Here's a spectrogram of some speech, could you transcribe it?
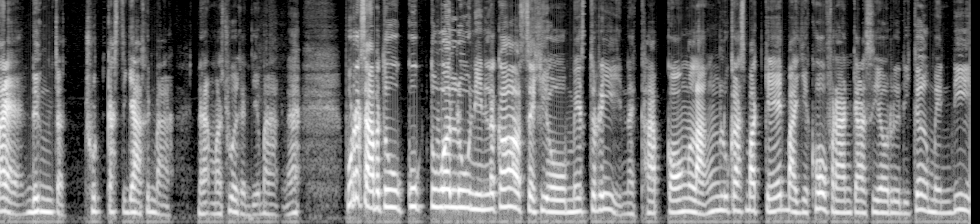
แต่ดึงจากชุดกัสติยาขึ้นมานะมาช่วยกันเยอะมากนะ ผู้รักษาประตูกุกตัวลูนิน แล้วก็เซคิโอเมสตรีนะครับกองหลังลูคัสบัตเกตบายเยโคฟรานกาเซียรูดิเกอร์เมนดี้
